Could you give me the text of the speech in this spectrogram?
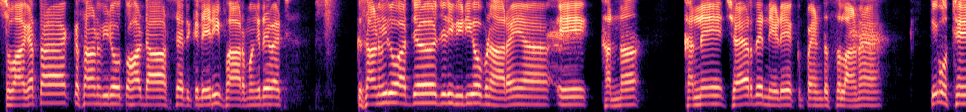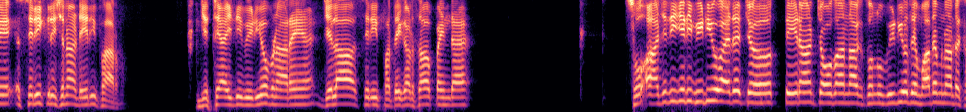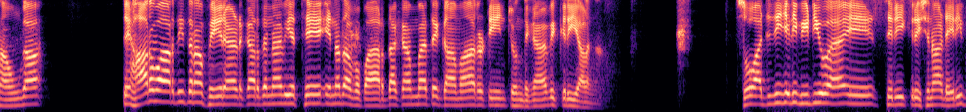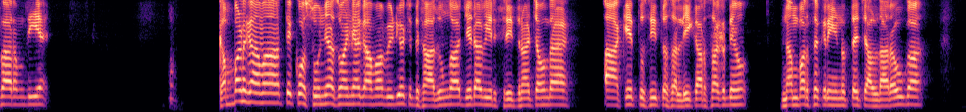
ਸਵਾਗਤ ਹੈ ਕਿਸਾਨ ਵੀਰੋ ਤੁਹਾਡਾ ਸਿੱਧਕ ਡੇਰੀ ਫਾਰਮਿੰਗ ਦੇ ਵਿੱਚ। ਕਿਸਾਨ ਵੀਰੋ, ਅੱਜ ਜਿਹੜੀ ਵੀਡੀਓ ਬਣਾ ਰਹੇ ਆ, ਇਹ ਖੰਨਾ, ਖੰਨੇ ਸ਼ਹਿਰ ਦੇ ਨੇੜੇ ਇੱਕ ਪਿੰਡ ਸਲਾਣਾ ਹੈ ਤੇ ਉੱਥੇ ਸ੍ਰੀ ਕ੍ਰਿਸ਼ਨਾ ਡੇਰੀ ਫਾਰਮ। ਜਿੱਥੇ ਅੱਜ ਦੀ ਵੀਡੀਓ ਬਣਾ ਰਹੇ ਆ, ਜ਼ਿਲ੍ਹਾ ਸ੍ਰੀ ਫਤਿਹਗੜ੍ਹ ਸਾਹਿਬ ਪੈਂਦਾ ਹੈ। ਸੋ ਅੱਜ ਦੀ ਜਿਹੜੀ ਵੀਡੀਓ ਹੈ, ਇਹਦੇ ਚ 13 14 ਨਗ ਤੁਹਾਨੂੰ ਵੀਡੀਓ ਦੇ ਮਾਧਿਅਮ ਨਾਲ ਦਿਖਾਉਂਗਾ ਤੇ ਹਰ ਵਾਰ ਦੀ ਤਰ੍ਹਾਂ ਫੇਰ ਐਡ ਕਰ ਦਿੰਨਾ ਵੀ ਇੱਥੇ ਇਹਨਾਂ ਦਾ ਵਪਾਰ ਦਾ ਕੰਮ ਹੈ ਤੇ ਗਾਵਾਂ ਰੁਟੀਨ ਚ ਹੁੰਦੀਆਂ ਵਿਕਰੀ ਵਾਲੀਆਂ। ਸੋ ਅੱਜ ਦੀ ਜਿਹੜੀ ਵੀਡੀਓ ਹੈ, ਇਹ ਸ੍ਰੀ ਕ੍ਰਿਸ਼ਨਾ ਡੇਰੀ ਫਾਰਮ ਦੀ ਹੈ। ਗੱਬਣ ਗਾਵਾਂ ਤੇ ਕੋ ਸੂਈਆਂ ਸਵਾਈਆਂ ਗਾਵਾਂ ਵੀਡੀਓ ਚ ਦਿਖਾ ਦੂੰਗਾ, ਜਿਹੜਾ ਵੀਰ ਖਰੀਦਣਾ ਚਾਹੁੰਦਾ ਹੈ, ਆ ਕੇ ਤੁਸੀਂ ਤਸੱਲੀ ਕਰ ਸਕਦੇ ਹੋ। ਨੰਬਰ ਸਕਰੀਨ ਉੱਤੇ ਚੱਲਦਾ ਰਹੂਗਾ।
